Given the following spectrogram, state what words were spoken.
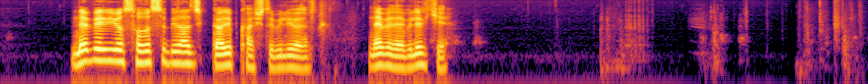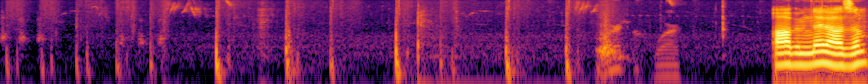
ne veriyor sorusu birazcık garip kaçtı biliyorum. Ne verebilir ki? Abim ne lazım?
